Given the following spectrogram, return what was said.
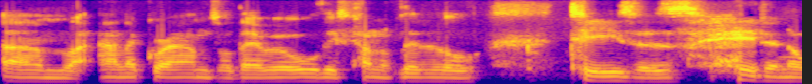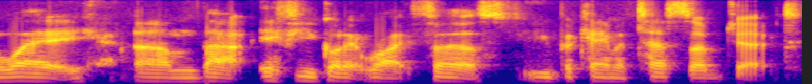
um, like anagrams or they were all these kind of little teasers hidden away um, that if you got it right first you became a test subject.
